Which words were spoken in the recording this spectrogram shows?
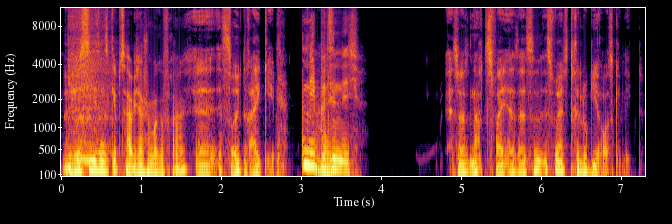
Wie viele Seasons gibt's? Habe ich ja schon mal gefragt. äh, es soll drei geben. Nee, bitte nicht. Also nach zwei, also es ist wohl als Trilogie ausgelegt.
